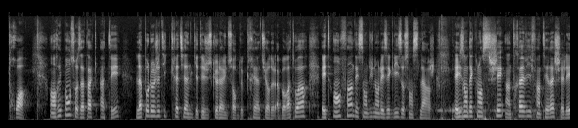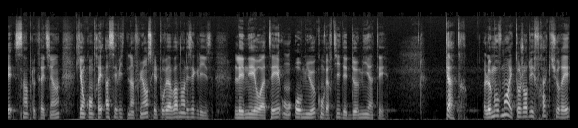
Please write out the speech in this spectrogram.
3. En réponse aux attaques athées, l'apologétique chrétienne, qui était jusque-là une sorte de créature de laboratoire, est enfin descendue dans les églises au sens large, et ils ont déclenché un très vif intérêt chez les simples chrétiens, qui ont contré assez vite l'influence qu'ils pouvaient avoir dans les églises. Les néo-athées ont au mieux converti des demi-athées. 4. Le mouvement est aujourd'hui fracturé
